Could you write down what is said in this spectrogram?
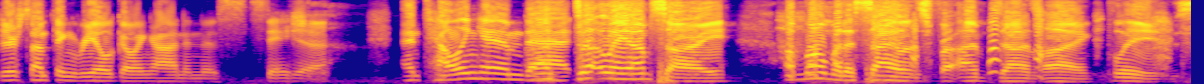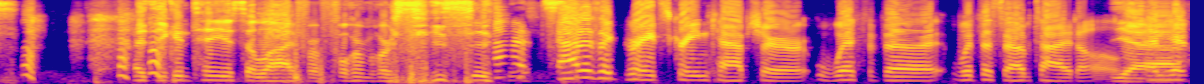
there's something real going on in this station. yeah And telling him that Uh, d- wait, I'm sorry. A moment of silence for I'm done lying, please. As he continues to lie for four more seasons. that, that is a great screen capture with the with the subtitle. Yeah. And his-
